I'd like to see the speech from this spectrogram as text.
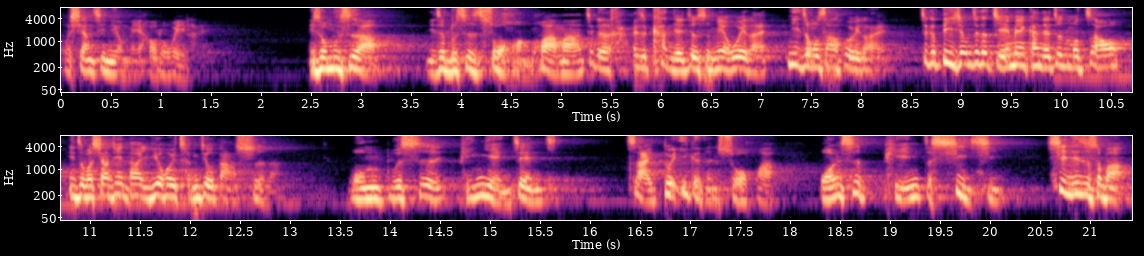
我相信你有美好的未来。”你说：“牧师啊，你这不是说谎话吗？这个孩子看起来就是没有未来，你怎么知道未来？这个弟兄、这个姐妹看起来就这么糟，你怎么相信他以后会成就大事呢？”我们不是凭眼见在对一个人说话，我们是凭着信心。信心是什么？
